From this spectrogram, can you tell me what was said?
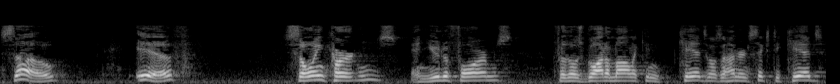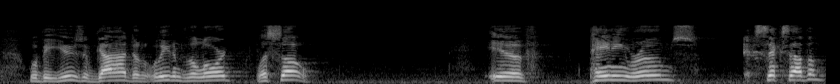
So, if sewing curtains and uniforms for those Guatemalan kids, those 160 kids, will be used of God to lead them to the Lord, let's sow. If painting rooms, six of them,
